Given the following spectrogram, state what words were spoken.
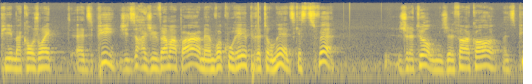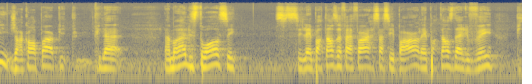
puis ma conjointe a dit, puis j'ai dit, ah, j'ai eu vraiment peur, mais elle me voit courir puis retourner. Elle dit, qu'est-ce que tu fais? je retourne, je le fais encore. Elle dit, puis j'ai encore peur. Puis, puis, puis la, la morale de l'histoire, c'est, c'est l'importance de faire face à ses peurs, l'importance d'arriver, puis,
